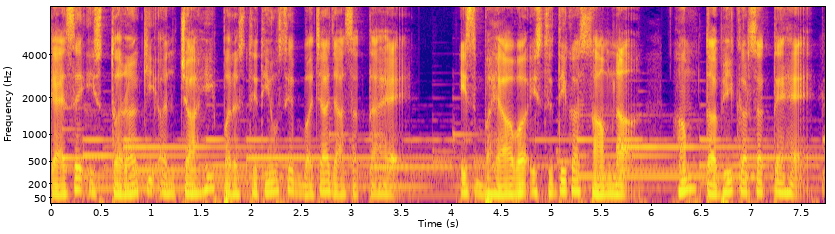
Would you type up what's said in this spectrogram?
कैसे इस तरह की अनचाही परिस्थितियों से बचा जा सकता है? इस भयावह स्थिति का सामना हम तभी कर सकते हैं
